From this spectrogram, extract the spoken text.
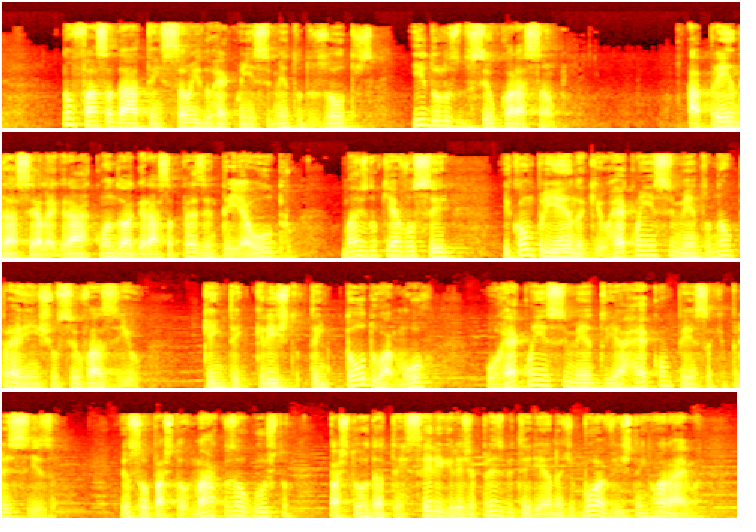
Não faça da atenção e do reconhecimento dos outros ídolos do seu coração. Aprenda a se alegrar quando a graça presenteia a outro mais do que a você e compreenda que o reconhecimento não preenche o seu vazio. Quem tem Cristo tem todo o amor, o reconhecimento e a recompensa que precisa. Eu sou o pastor Marcos Augusto, pastor da Terceira Igreja Presbiteriana de Boa Vista, em Roraima.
